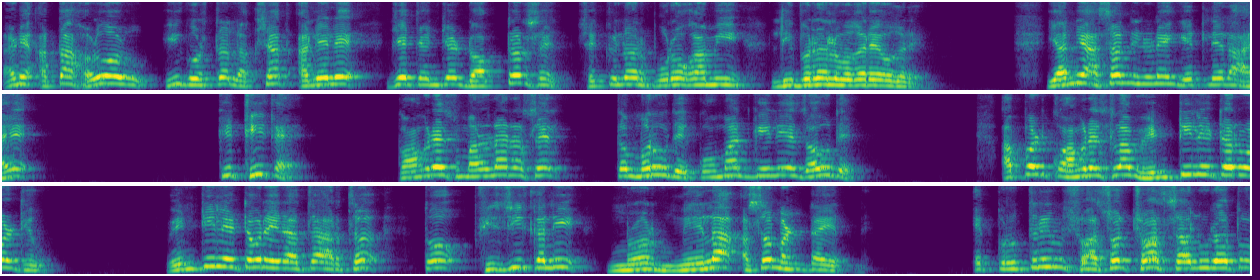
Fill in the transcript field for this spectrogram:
आणि आता हळूहळू ही गोष्ट लक्षात आलेले जे त्यांचे डॉक्टर्स आहेत सेक्युलर पुरोगामी लिबरल वगैरे वगैरे यांनी असा निर्णय घेतलेला आहे की ठीक आहे. काँग्रेस मरणार असेल तर मरू दे कोमात गेली जाऊ दे. आपण काँग्रेसला व्हेंटिलेटरवर ठेवू. व्हेंटिलेटर याचा अर्थ तो फिजिकली मेला असं म्हणता येत नाही. एक कृत्रिम श्वासोच्छ्वास चालू राहतो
